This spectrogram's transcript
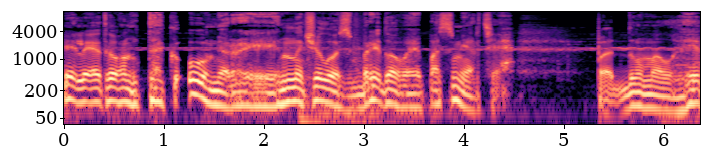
Или это он так умер, и началось бредовое посмертие? Подумал и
